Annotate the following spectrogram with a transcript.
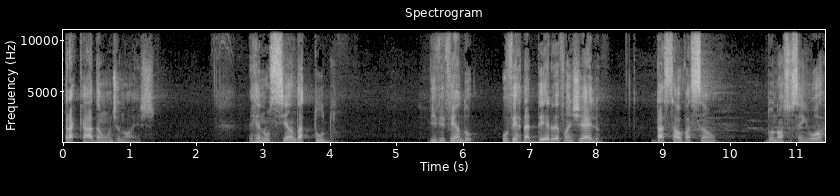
para cada um de nós renunciando a tudo e vivendo o verdadeiro evangelho da salvação do nosso Senhor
